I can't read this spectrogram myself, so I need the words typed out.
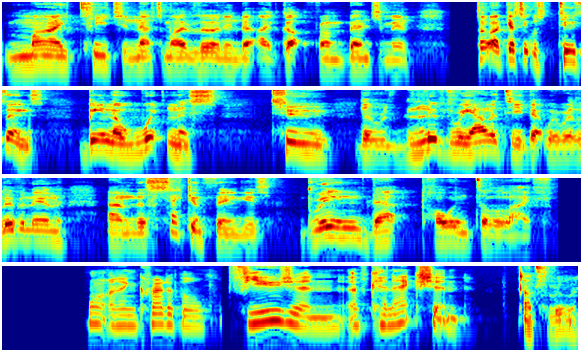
my teaching, that's my learning that I got from Benjamin. So I guess it was two things being a witness to the lived reality that we were living in. And the second thing is bring that poem to life. What an incredible fusion of connection. Absolutely.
